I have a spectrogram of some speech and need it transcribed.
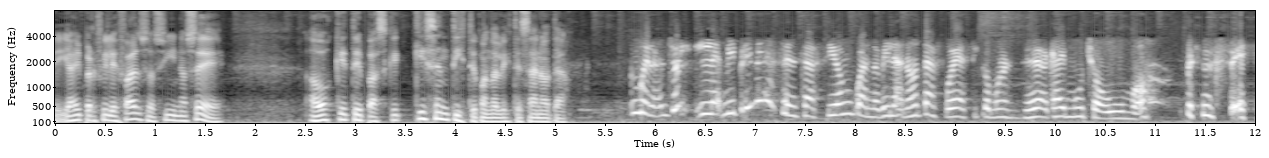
¿Y hay perfiles falsos? Sí, no sé. ¿A vos qué te pasa? ¿Qué, qué sentiste cuando leíste esa nota? Bueno, yo mi primera sensación cuando vi la nota fue así como una sensación, acá hay mucho humo, pensé.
